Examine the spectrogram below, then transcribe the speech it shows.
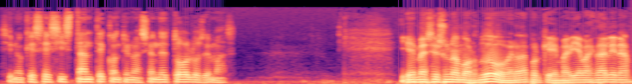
sino que es ese instante continuación de todos los demás. Y además es un amor nuevo, ¿verdad? Porque María Magdalena,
